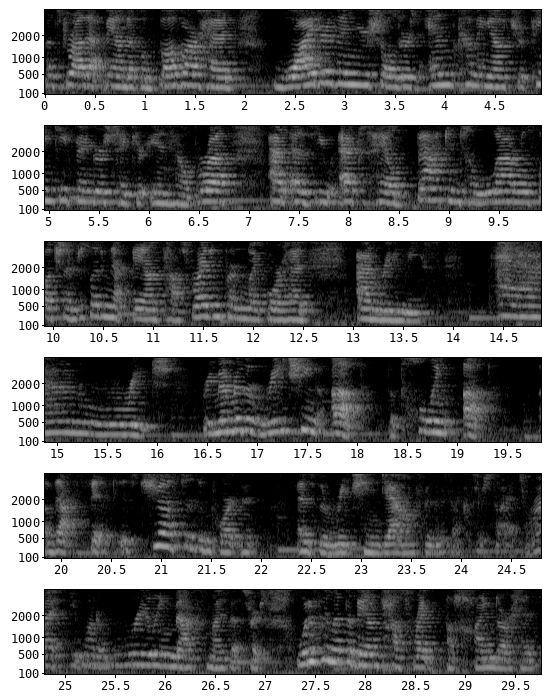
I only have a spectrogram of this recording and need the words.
Let's draw that band up above our heads, wider than your shoulders, ends coming out, your pinky fingers, take your inhale breath, and as you exhale back into lateral flexion, I'm just letting that band pass right in front of my forehead and release. And reach. Remember the reaching up, the pulling up of that fist is just as important as the reaching down for this exercise, right? You want to really maximize that stretch. What if we let the band pass right behind our heads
